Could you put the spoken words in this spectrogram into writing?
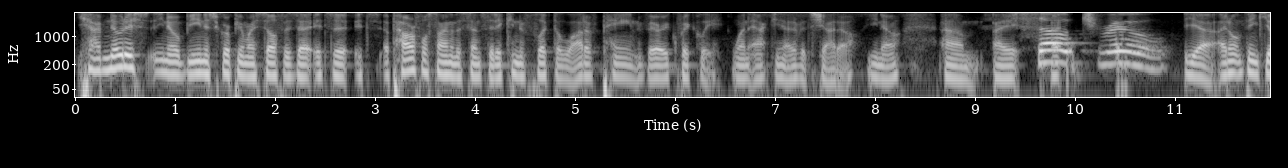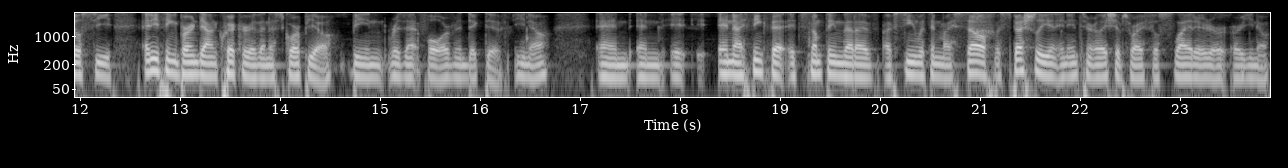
Yeah, I've noticed, you know, being a Scorpio myself is that it's a it's a powerful sign in the sense that it can inflict a lot of pain very quickly when acting out of its shadow. You know, um, I So true. Yeah, I don't think you'll see anything burned down quicker than a Scorpio being resentful or vindictive. You know, and and it and I think that it's something that I've I've seen within myself, especially in, in intimate relationships where I feel slighted or, or you know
